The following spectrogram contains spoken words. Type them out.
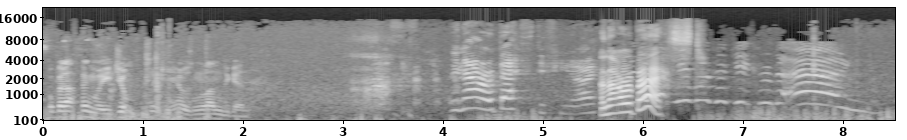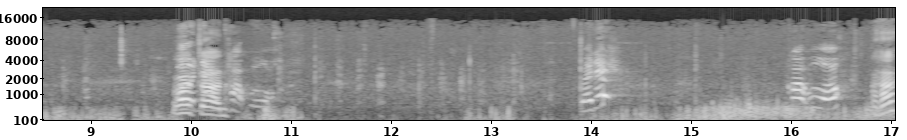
What about that thing where you jump, click your heels and land again? The narrow best, if you know. An arabesque. Get to. Well oh, done. Now cut off. Ready? Cut off. Uh-huh.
